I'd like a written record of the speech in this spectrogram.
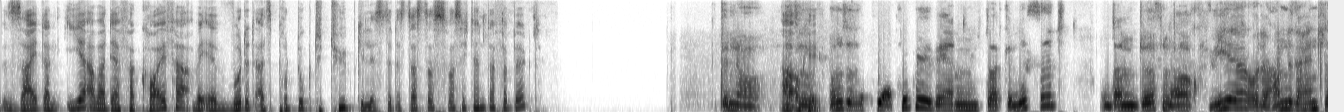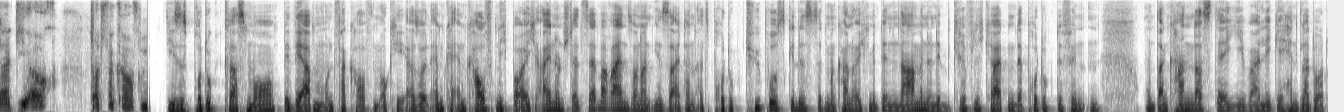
Seid dann ihr aber der Verkäufer, aber ihr wurdet als Produkttyp gelistet. Ist das das, was sich dahinter verbirgt? Genau. Ah, also okay. unsere vier Artikel werden dort gelistet und dann dürfen auch wir oder andere Händler die auch dort verkaufen. Dieses Produktklassement bewerben und verkaufen. Okay, also MKM kauft nicht bei euch ein und stellt selber rein, sondern ihr seid dann als Produkttypus gelistet. Man kann euch mit den Namen und den Begrifflichkeiten der Produkte finden und dann kann das der jeweilige Händler dort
